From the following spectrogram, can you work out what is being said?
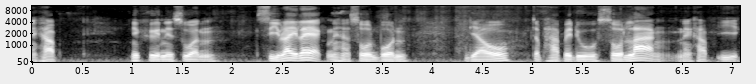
นะครับ นี่คือในส่วนสีไร่แรกนะฮะโซนบน เดี๋ยวจะพาไปดูโซนล่างนะครับอีก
